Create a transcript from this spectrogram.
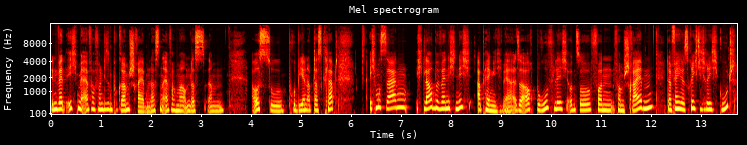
den werde ich mir einfach von diesem Programm schreiben lassen, einfach mal, um das ähm, auszuprobieren, ob das klappt. Ich muss sagen, ich glaube, wenn ich nicht abhängig wäre, also auch beruflich und so von, vom Schreiben, dann fände ich das richtig, richtig gut.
